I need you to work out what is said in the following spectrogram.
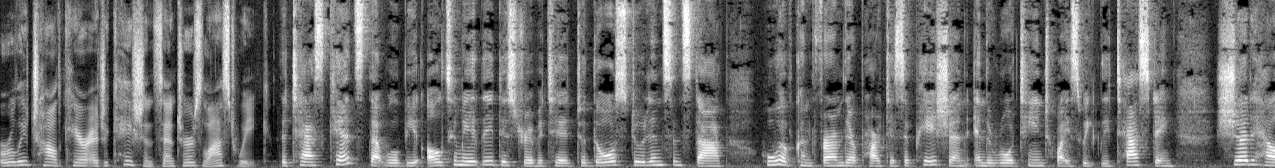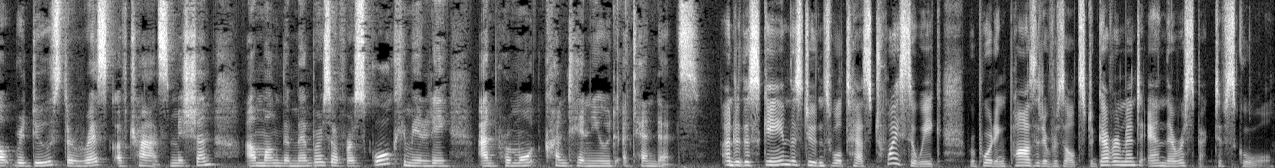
early child care education centers last week. The test kits that will be ultimately distributed to those students and staff who have confirmed their participation in the routine twice weekly testing should help reduce the risk of transmission among the members of our school community and promote continued attendance. Under the scheme, the students will test twice a week, reporting positive results to government and their respective school.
